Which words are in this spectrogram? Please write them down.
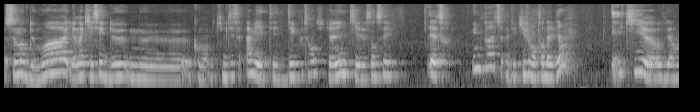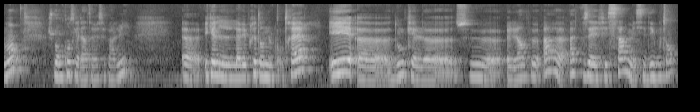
se moque de moi. Il y en a qui essayent de me. Comment Qui me disent Ah, mais t'es dégoûtante. Il y en a une qui était censée être une pote avec qui je m'entendais bien et qui, au bout d'un moment, je me rends compte qu'elle est intéressée par lui et qu'elle avait prétendu le contraire. Et euh, donc elle, euh, se, euh, elle est un peu ah, ah vous avez fait ça mais c'est dégoûtant.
